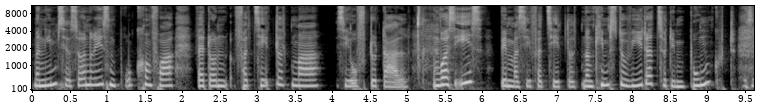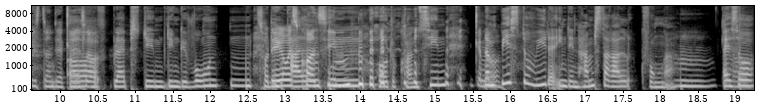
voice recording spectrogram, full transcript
man nimmt sich ja so einen riesen Brocken vor, weil dann verzettelt man sie oft total. Und was ist, wenn man sie verzettelt? Dann kommst du wieder zu dem Punkt, Das ist dann der äh, Kreislauf. bleibst du im, dem Gewohnten, Das hat im alles keinen Sinn. hat keinen Sinn. genau. Dann bist du wieder in den Hamsterrad gefangen. Mhm, genau. Also,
